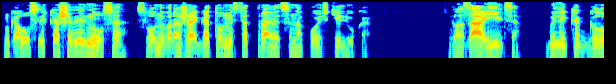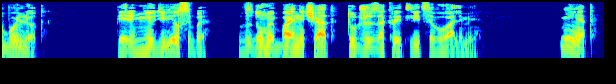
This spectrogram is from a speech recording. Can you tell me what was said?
Гаул слегка шевельнулся, словно выражая готовность отправиться на поиски люка. Глаза Аильца были как голубой лед. Перин не удивился бы, вздумай Байный чат тут же закрыть лица вуалями. «Нет», —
